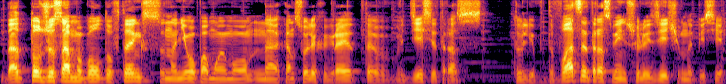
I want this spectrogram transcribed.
Да, тот же самый World of Tanks, на него, по-моему, на консолях играет в 10 раз то ли в 20 раз меньше людей, чем на PC.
